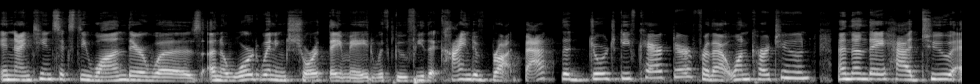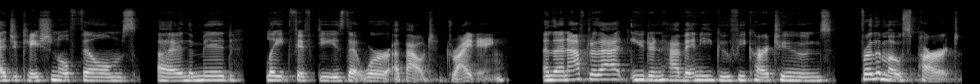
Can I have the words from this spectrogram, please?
In 1961, there was an award winning short they made with Goofy that kind of brought back the George Geef character for that one cartoon. And then they had two educational films uh, in the mid late 50s that were about driving. And then after that, you didn't have any Goofy cartoons for the most part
